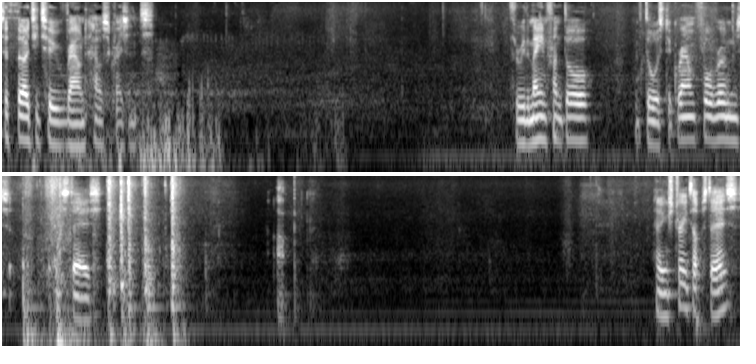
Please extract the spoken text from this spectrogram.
to 32 Roundhouse Crescent. Through the main front door, with doors to ground floor rooms and stairs up. Heading straight upstairs.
